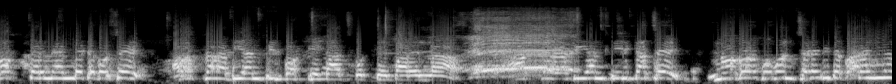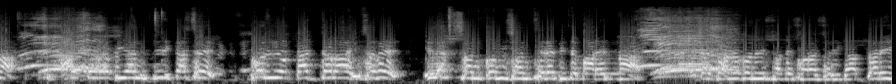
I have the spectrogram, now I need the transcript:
রক্তের ম্যান্ডেটে বসে আপনারা বিএনপির পক্ষে কাজ করতে পারেন না। আপনারা বিএনপির কাছে নগর ভবন ছেড়ে দিতে পারেন না। আপনারা বিএনপির কাছে দলীয় কার্যালয় হিসেবে ইলেকশন কমিশন ছেড়ে দিতে পারেন না, এটা জনগণের সাথে সরাসরি গাদ্দারি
